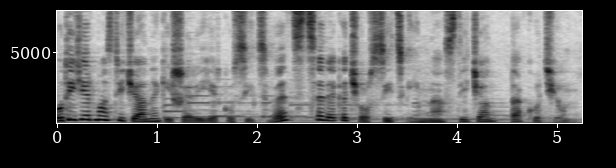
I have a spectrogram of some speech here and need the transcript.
Օդի ջերմաստիճանը գիշերը 2-ից 6, ցերեկը 4-ից 9 աստիճան տաքություն։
